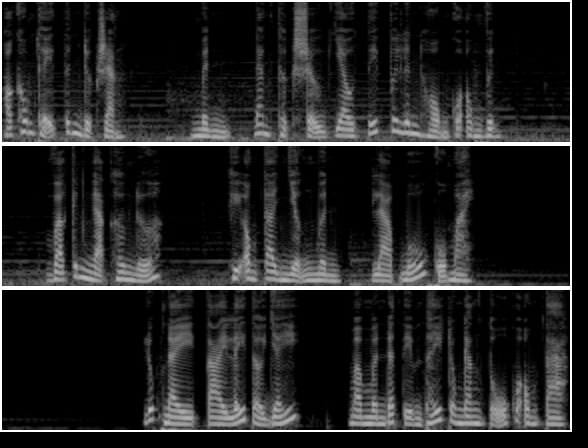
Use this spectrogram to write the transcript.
Họ không thể tin được rằng mình đang thực sự giao tiếp với linh hồn của ông Vinh. Và kinh ngạc hơn nữa khi ông ta nhận mình là bố của Mai. Lúc này Tài lấy tờ giấy mà mình đã tìm thấy trong ngăn tủ của ông ta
